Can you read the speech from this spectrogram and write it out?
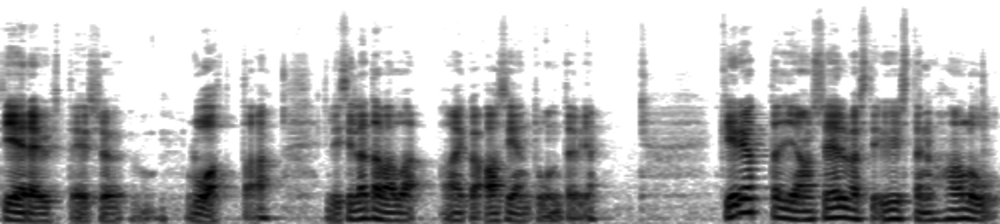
tiedeyhteisö luottaa. Eli sillä tavalla aika asiantuntevia. Kirjoittajia on selvästi yhdistänyt halu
